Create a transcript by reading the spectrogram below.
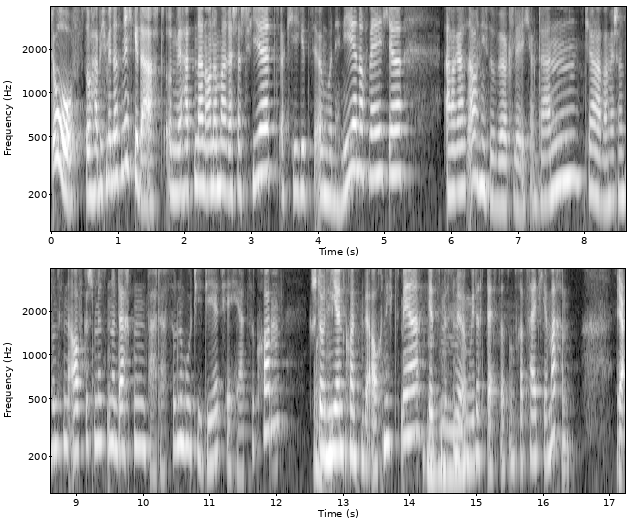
doof, so habe ich mir das nicht gedacht. Und wir hatten dann auch nochmal recherchiert, okay, gibt es hier irgendwo in der Nähe noch welche? Aber gab es auch nicht so wirklich. Und dann, tja, waren wir schon so ein bisschen aufgeschmissen und dachten, war das so eine gute Idee, jetzt hierher zu kommen? Stornieren konnten wir auch nichts mehr. Jetzt müssen wir irgendwie das Beste aus unserer Zeit hier machen. Ja,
